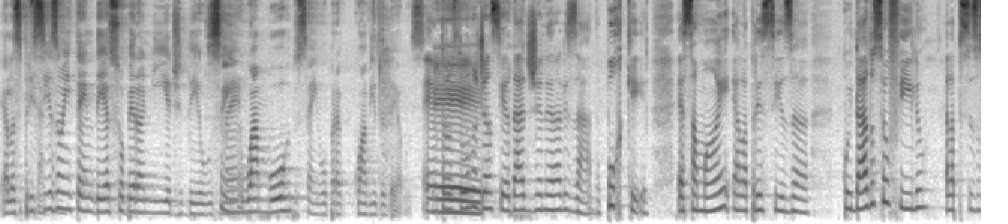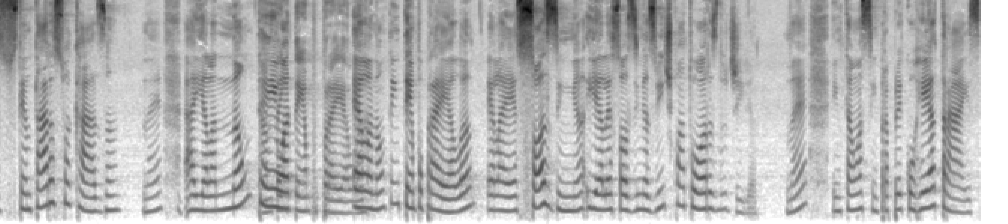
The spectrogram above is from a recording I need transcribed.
Elas precisam entender a soberania de Deus, Sim. né? o amor do Senhor pra, com a vida delas. É o transtorno de ansiedade generalizada. Por quê? Essa mãe, ela precisa cuidar do seu filho, ela precisa sustentar a sua casa, né? Aí ela não tem, Não o tem a- tempo para ela. ela não tem tempo para ela, ela é sozinha e ela é sozinha as 24 horas do dia. Né? Então, assim, para percorrer atrás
